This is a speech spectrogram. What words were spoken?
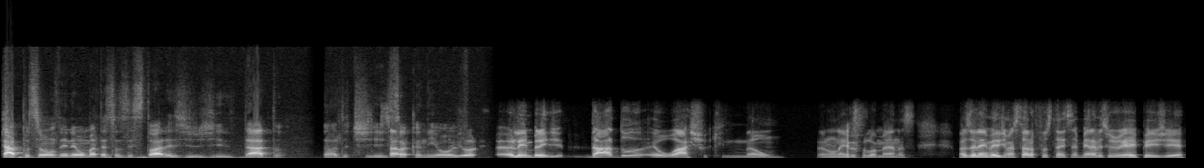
Capo, você não tem nenhuma dessas histórias de, de dado? Dado te Sabe, sacaneou. e- Eu, eu lembrei de. Dado, eu acho que não. Eu não lembro, pelo menos. Mas eu lembrei de uma história frustrante na primeira vez que eu joguei RPG.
